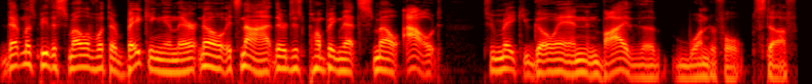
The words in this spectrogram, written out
that must be the smell of what they're baking in there. No, it's not. They're just pumping that smell out to make you go in and buy the wonderful stuff.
